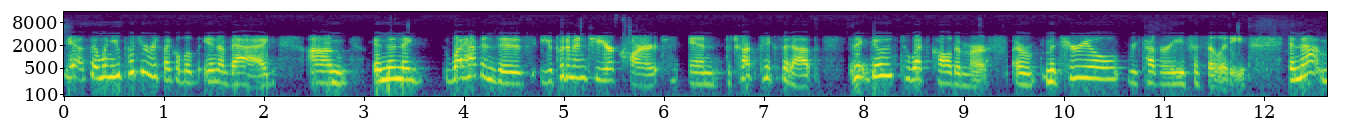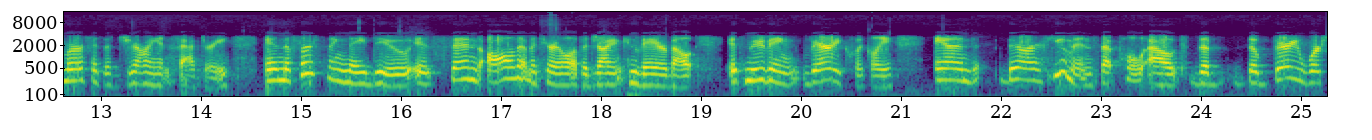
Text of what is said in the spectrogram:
yeah. So when you put your recyclables in a bag, um, and then they what happens is you put them into your cart and the truck picks it up and it goes to what's called a MRF, a material recovery facility. And that MRF is a giant factory. And the first thing they do is send all that material up a giant conveyor belt. It's moving very quickly. And there are humans that pull out the the very worst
